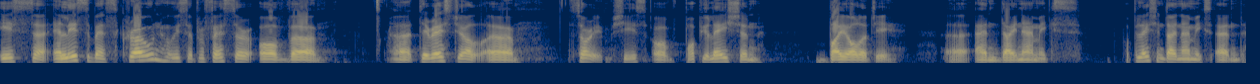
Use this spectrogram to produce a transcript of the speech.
is uh, Elizabeth Crone, who is a professor of uh, uh, terrestrial, uh, sorry, she's of population biology and dynamics, population dynamics and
